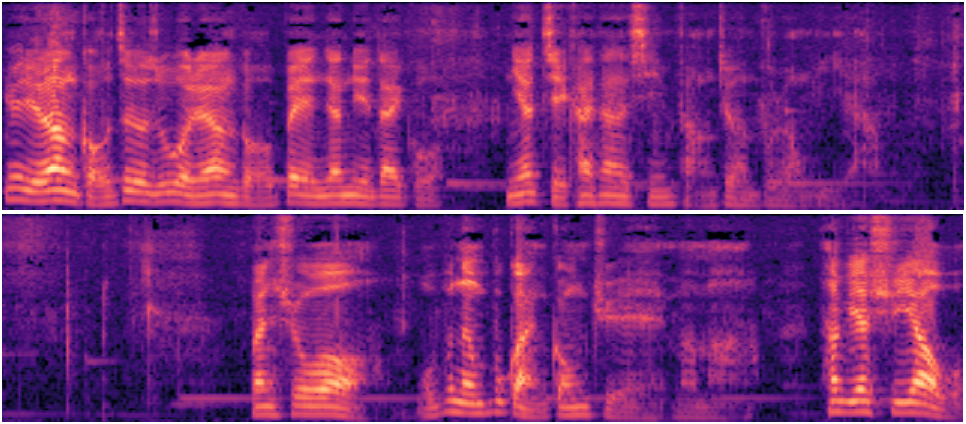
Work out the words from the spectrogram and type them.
因为流浪狗，这个如果流浪狗被人家虐待过，你要解开他的心房就很不容易啊。班说。我不能不管公爵，妈妈，他比较需要我。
